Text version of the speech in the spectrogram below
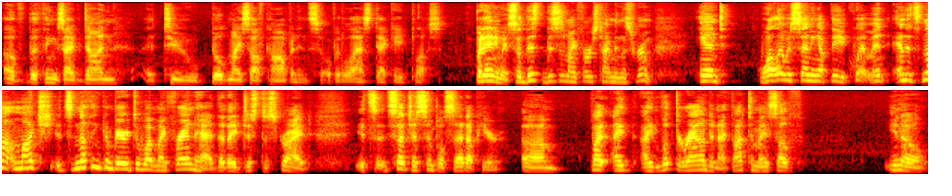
of the things I've done to build my self confidence over the last decade plus. But anyway, so this this is my first time in this room, and while I was setting up the equipment, and it's not much, it's nothing compared to what my friend had that I just described. It's, it's such a simple setup here. Um, but I I looked around and I thought to myself, you know,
